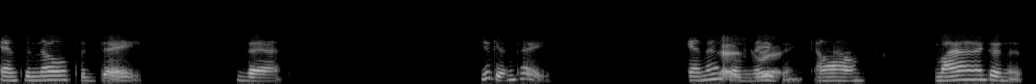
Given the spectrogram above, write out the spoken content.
and to know today that you're getting paid, and that's that amazing. Um, my goodness,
